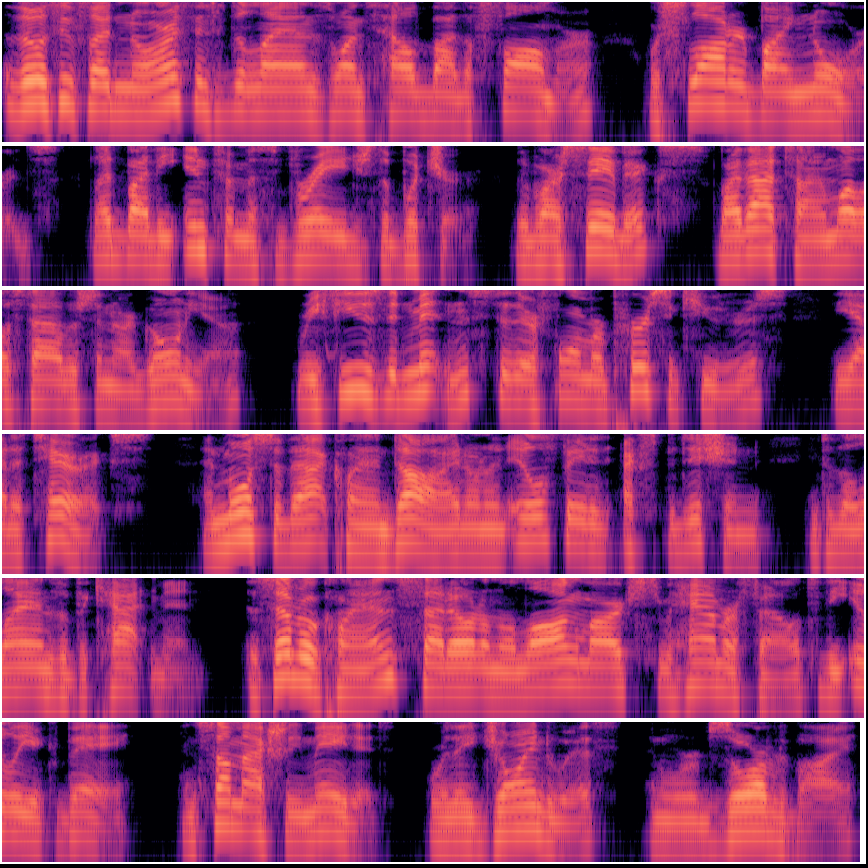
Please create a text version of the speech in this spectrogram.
Those who fled north into the lands once held by the Falmer were slaughtered by Nords, led by the infamous Vrage the Butcher. The Barsaebics, by that time well established in Argonia, refused admittance to their former persecutors, the Ataterics, and most of that clan died on an ill-fated expedition into the lands of the Catmen. The several clans set out on the long march through Hammerfell to the Iliac Bay, and some actually made it, where they joined with, and were absorbed by,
